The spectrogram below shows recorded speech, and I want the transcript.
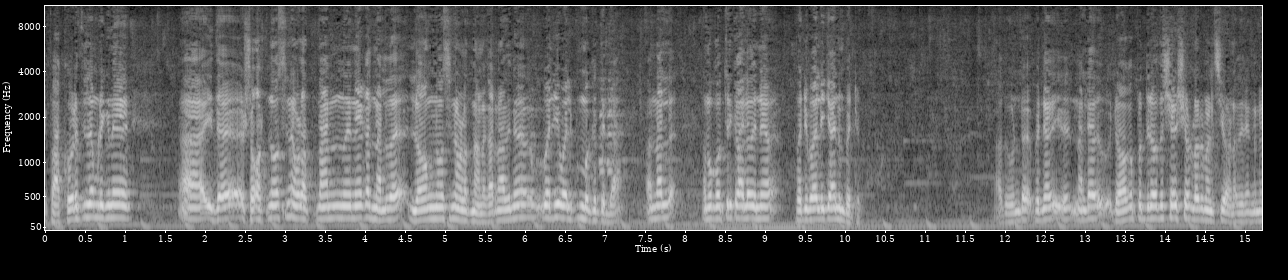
ഇപ്പോൾ അക്കൂരത്തിൽ നമ്മളിങ്ങനെ ഇത് ഷോർട്ട് നോസിനെ വളർത്താനേക്കാൾ നല്ലത് ലോങ് നോസിനെ വളർത്തുന്നതാണ്. കാരണം അതിന് വലിയ വലിപ്പം വെക്കത്തില്ല. എന്നാൽ നമുക്ക് ഒത്തിരി കാലം ഇതിനെ പരിപാലിക്കാനും പറ്റും. അതുകൊണ്ട് പിന്നെ നല്ല രോഗപ്രതിരോധ ശേഷിയുള്ള ഒരു മത്സ്യമാണ് അതിനങ്ങനെ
